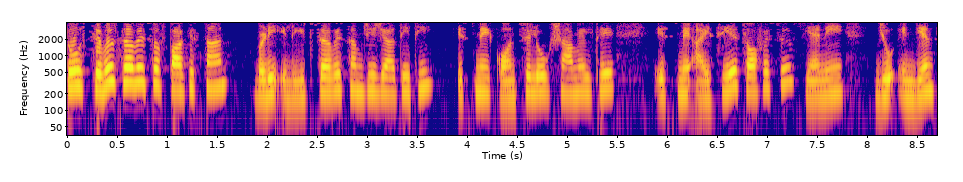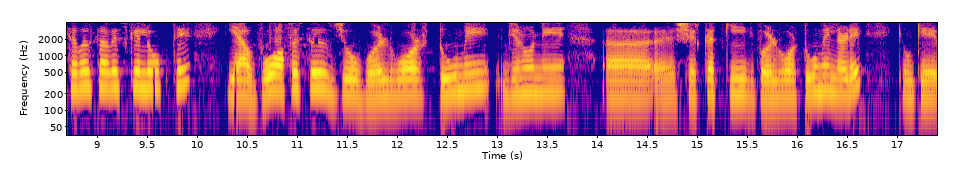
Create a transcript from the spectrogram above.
تو سول سروس آف پاکستان بڑی ایلیٹ سروس سمجھی جاتی تھی۔ اس میں کون سے لوگ شامل تھے؟ اس میں آئی سی ایس آفیسرز یعنی جو انڈین سول سروس کے لوگ تھے، یا وہ آفیسرز جو ورلڈ وار ٹو میں جنہوں نے شرکت کی ورلڈ وار ٹو میں لڑے۔ کیونکہ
